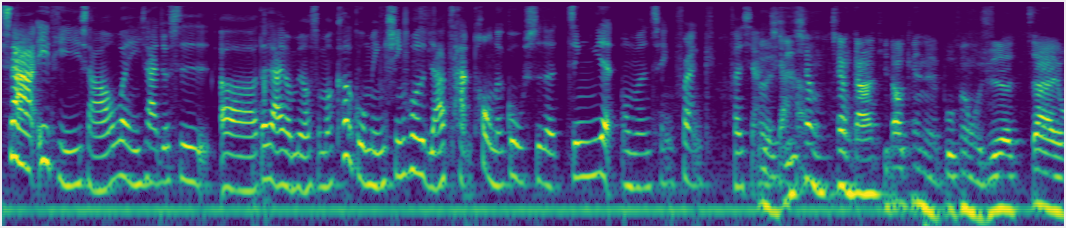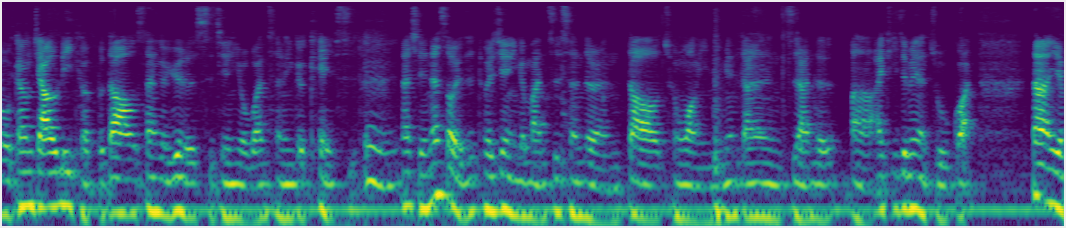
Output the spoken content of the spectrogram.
下一题想要问一下，就是呃，大家有没有什么刻骨铭心或者比较惨痛的故事的经验？我们请 Frank 分享一下。对，其实像像刚刚提到 candidate 的部分，我觉得在我刚加入立可不到三个月的时间，有完成了一个 case。嗯。那其实那时候也是推荐一个蛮资深的人到纯网银里面担任资安的啊、呃、IT 这边的主管。那也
